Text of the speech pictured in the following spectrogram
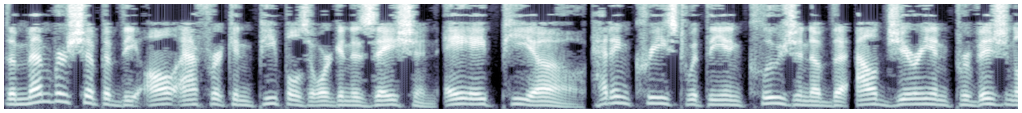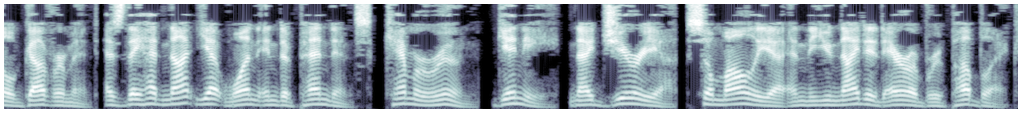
The membership of the All-African Peoples Organization had increased with the inclusion of the Algerian Provisional Government as they had not yet won independence, Cameroon, Guinea, Nigeria, Somalia and the United Arab Republic.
